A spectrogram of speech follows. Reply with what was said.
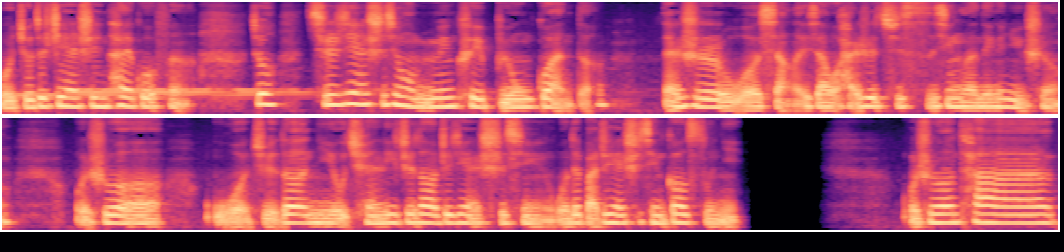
我觉得这件事情太过分了，就其实这件事情我明明可以不用管的。但是我想了一下，我还是去私信了那个女生。我说：“我觉得你有权利知道这件事情，我得把这件事情告诉你。”我说：“他，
